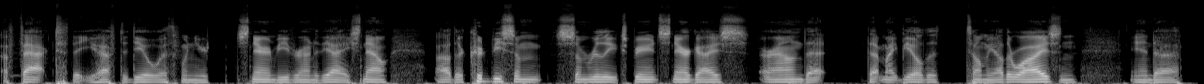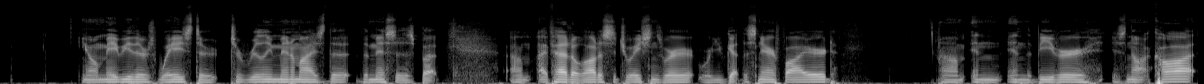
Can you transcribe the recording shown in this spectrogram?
a fact that you have to deal with when you're snaring beaver under the ice. Now, uh, there could be some some really experienced snare guys around that that might be able to tell me otherwise, and and uh, you know maybe there's ways to to really minimize the the misses. But um, I've had a lot of situations where where you've got the snare fired, um, and and the beaver is not caught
